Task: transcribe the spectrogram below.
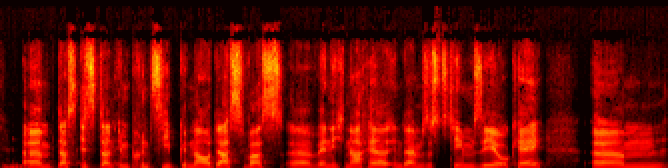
Mhm. Ähm, das ist dann im Prinzip genau das, was, äh, wenn ich nachher in deinem System sehe, okay, ähm,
